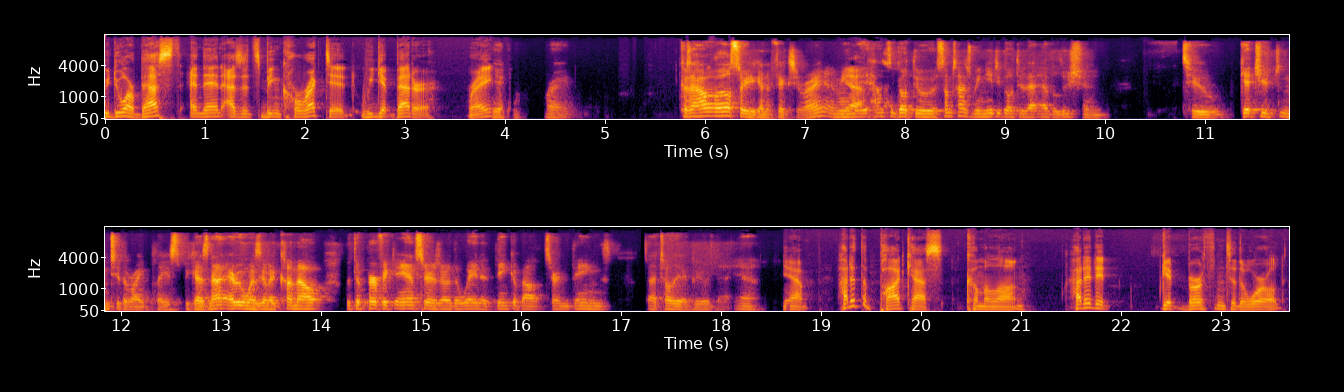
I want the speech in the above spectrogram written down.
we do our best and then as it's being corrected we get better right? Yeah right. Because how else are you going to fix it right? I mean yeah. it has to go through sometimes we need to go through that evolution to get you into the right place because not everyone's going to come out with the perfect answers or the way to think about certain things. So i totally agree with that yeah. Yeah. How did the podcast come along? How did it get birthed into the world?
